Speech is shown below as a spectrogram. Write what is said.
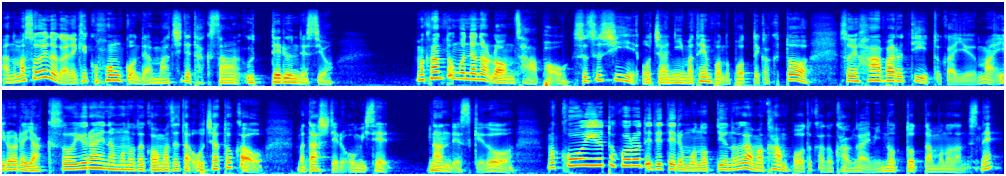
あの、まあそういうのがね、結構香港では街でたくさん売ってるんですよ。まあ、広東語でのロンサーポー、涼しいお茶に、まあ、店舗のポって書くと、そういうハーバルティーとかいう、まあ、いろいろ薬草由来なものとかを混ぜたお茶とかを、まあ、出してるお店なんですけど、まあ、こういうところで出てるものっていうのが、まあ、漢方とかの考えにのっとったものなんですね。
